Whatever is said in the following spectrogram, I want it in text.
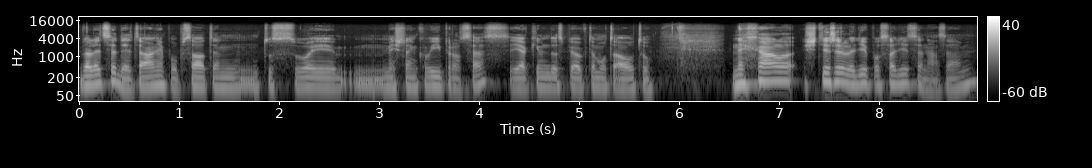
velice detailně popsal ten, tu svůj myšlenkový proces, jakým dospěl k tomuto autu. Nechal čtyři lidi posadit se na zem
